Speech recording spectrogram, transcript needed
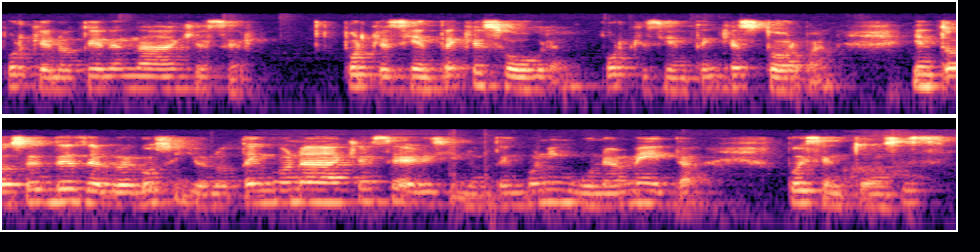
porque no tienen nada que hacer, porque sienten que sobran, porque sienten que estorban. Entonces, desde luego, si yo no tengo nada que hacer y si no tengo ninguna meta, pues entonces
